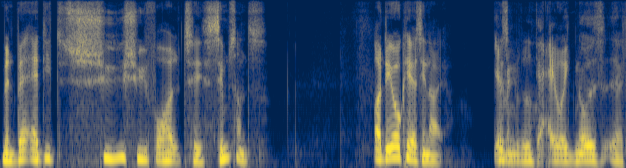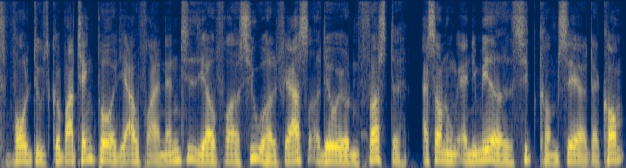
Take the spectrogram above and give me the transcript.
Men hvad er dit syge, syge forhold til Simpsons? Og det er okay at sige nej. Det du vide. der er jo ikke noget... Altså, forhold, du skal bare tænke på, at jeg er jo fra en anden tid. Jeg er jo fra 77, og det var jo den første af sådan nogle animerede sitcom-serier, der kom,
